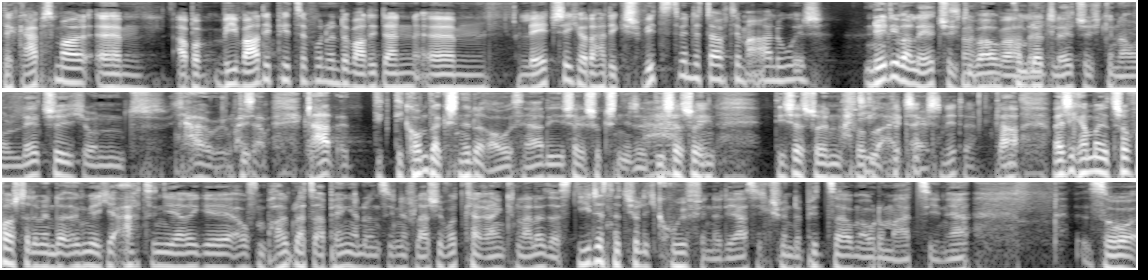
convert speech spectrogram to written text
Da gab es mal, ähm, aber wie war die Pizza von unten? War die dann ähm, lätschig oder hat die geschwitzt, wenn das da auf dem Alu ist? Nee, die war lätschig, die war, war komplett lätschig. lätschig. genau. Lätschig und ja, weiß ich, klar, die, die kommt da geschnitten raus, ja, die ist ja schon geschnitten. die, ist ja Ah, okay. schon, die ist ja schon ein die Viertel Eiteig. geschnitten. Klar, weißt du, ich kann mir jetzt schon vorstellen, wenn da irgendwelche 18-Jährige auf dem Parkplatz abhängen und sich eine Flasche Wodka reinknallen, dass die das natürlich cool findet, ja, sich geschwind eine Pizza am Automat ziehen, ja. So,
